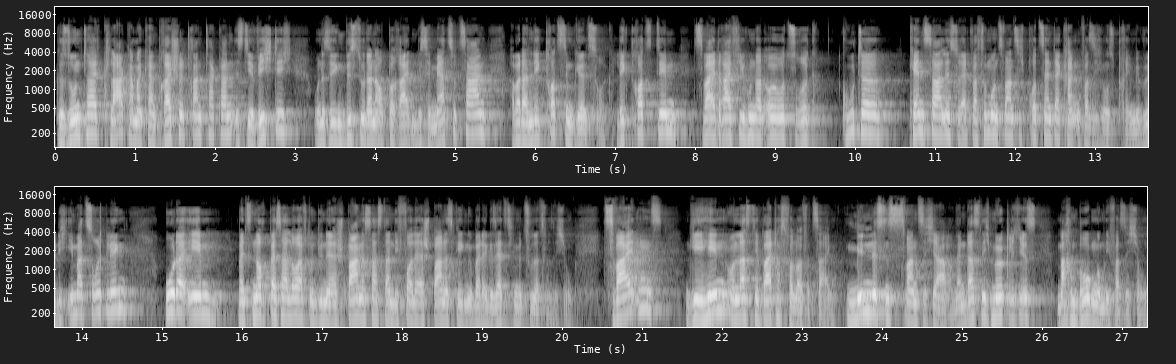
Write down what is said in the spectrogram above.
Gesundheit, klar, kann man kein Preisschild dran tackern, ist dir wichtig und deswegen bist du dann auch bereit, ein bisschen mehr zu zahlen, aber dann leg trotzdem Geld zurück. Leg trotzdem 2, 3, 400 Euro zurück. Gute Kennzahl ist so etwa 25 Prozent der Krankenversicherungsprämie. Würde ich immer zurücklegen oder eben, wenn es noch besser läuft und du eine Ersparnis hast, dann die volle Ersparnis gegenüber der gesetzlichen Zusatzversicherung. Zweitens, geh hin und lass dir Beitragsverläufe zeigen. Mindestens 20 Jahre. Wenn das nicht möglich ist, mach einen Bogen um die Versicherung.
